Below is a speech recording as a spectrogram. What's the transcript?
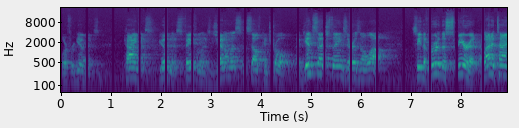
or forgiveness, kindness, goodness, faithfulness, gentleness, and self control. Against such things there is no law. See, the fruit of the Spirit, a lot of times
